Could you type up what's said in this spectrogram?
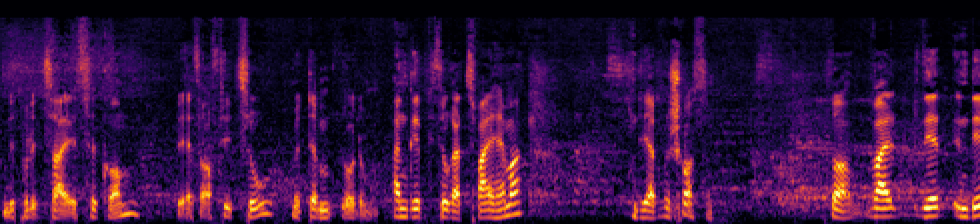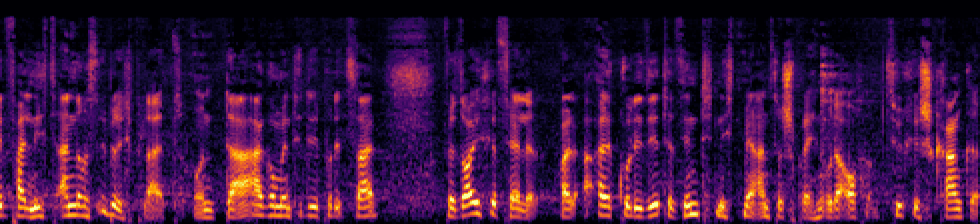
und die Polizei ist gekommen der ist auf die zu, mit dem, oder angeblich sogar zwei Hämmer, und die haben geschossen. So, weil in dem Fall nichts anderes übrig bleibt. Und da argumentiert die Polizei, für solche Fälle, weil Alkoholisierte sind nicht mehr anzusprechen oder auch psychisch Kranke,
